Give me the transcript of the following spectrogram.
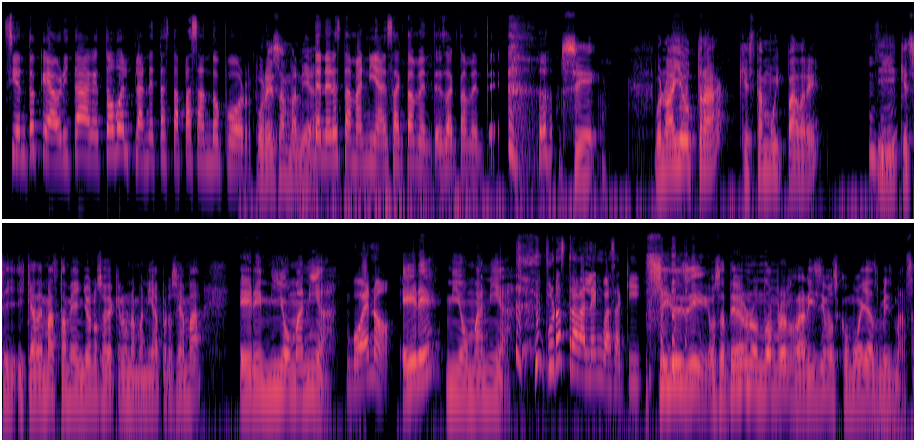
siento que ahorita todo el planeta está pasando por... Por esa manía. Tener esta manía, exactamente, exactamente. sí. Bueno, hay otra que está muy padre, y, que se, y que además también yo no sabía que era una manía, pero se llama eremiomanía. Bueno. Eremiomanía. Puros trabalenguas aquí. Sí, sí, sí. O sea, tienen unos nombres rarísimos como ellas mismas.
